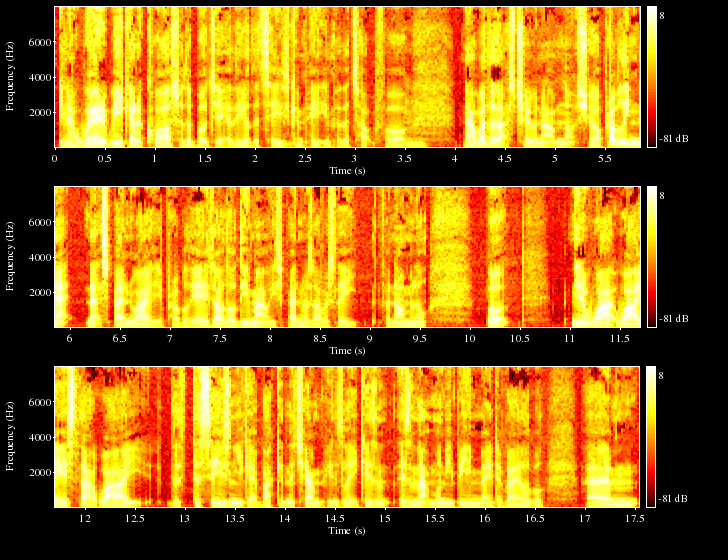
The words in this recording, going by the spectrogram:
you know, where we get a quarter of the budget of the other teams competing for the top four. Mm. Now, whether that's true or not, I'm not sure. Probably net net spend wise, it probably is. Although the amount he spent was obviously phenomenal. But you know, why why is that? Why the, the season you get back in the Champions League isn't isn't that money being made available? Um,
